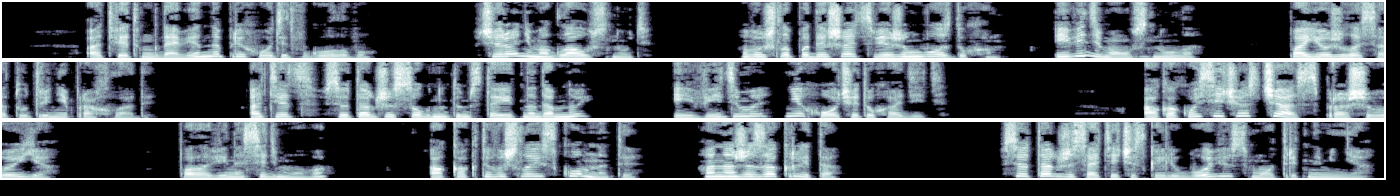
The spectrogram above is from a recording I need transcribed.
Ответ мгновенно приходит в голову. Вчера не могла уснуть. Вышла подышать свежим воздухом и, видимо, уснула. Поежилась от утренней прохлады. Отец все так же согнутым стоит надо мной и, видимо, не хочет уходить. «А какой сейчас час?» — спрашиваю я. «Половина седьмого. А как ты вышла из комнаты? Она же закрыта». Все так же с отеческой любовью смотрит на меня.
